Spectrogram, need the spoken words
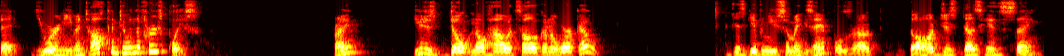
that you weren't even talking to in the first place. Right? You just don't know how it's all going to work out. Just giving you some examples. Uh, God just does his thing.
